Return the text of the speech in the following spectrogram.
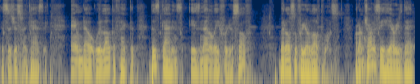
This is just fantastic. And uh, we love the fact that this guidance is not only for yourself, but also for your loved ones. What I'm trying to say here is that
